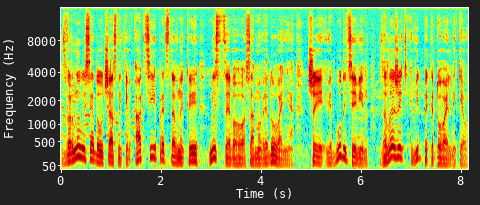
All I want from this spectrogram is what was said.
звернулися до учасників акції представники місцевого самоврядування. Чи відбудеться він, залежить від пікетувальників.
